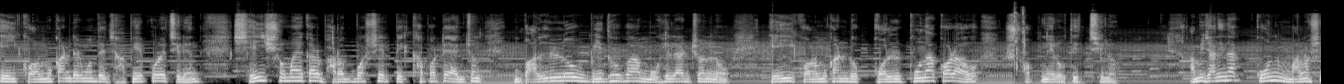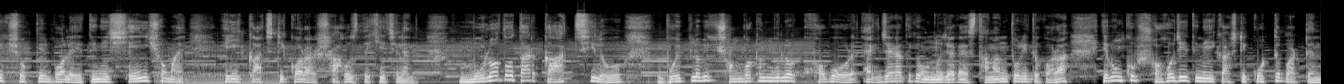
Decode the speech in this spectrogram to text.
এই কর্মকাণ্ডের মধ্যে ঝাঁপিয়ে পড়েছিলেন, সেই সময়কার ভারতবর্ষের প্রেক্ষাপটে একজন বাল্য বিধবা মহিলার জন্য এই কর্মকাণ্ড কল্পনা করাও স্বপ্নের অতীত ছিল। আমি জানি না কোন মানসিক শক্তির বলে তিনি সেই সময় এই কাজটি করার সাহস দেখিয়েছিলেন। মূলত তার কাজ ছিল বৈপ্লবিক সংগঠনগুলোর খবর এক জায়গা থেকে অন্য জায়গায় স্থানান্তরিত করা এবং খুব সহজেই তিনি এই কাজটি করতে পারতেন।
